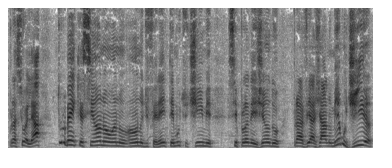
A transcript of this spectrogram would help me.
para se olhar. Tudo bem que esse ano é um ano, um ano diferente, tem muito time se planejando para viajar no mesmo dia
